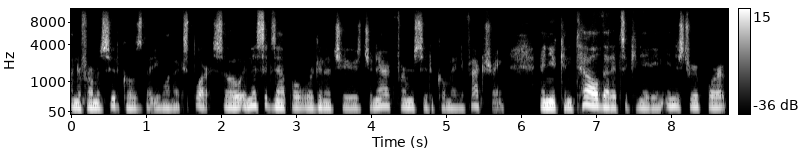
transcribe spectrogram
under pharmaceuticals that you want to explore. So in this example, we're going to choose generic pharmaceutical manufacturing. And you can tell that it's a Canadian industry report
